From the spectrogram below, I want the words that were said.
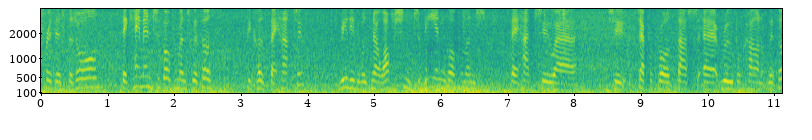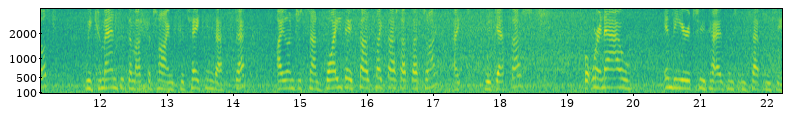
for this at all. They came into government with us because they had to. Really, there was no option to be in government. They had to uh, to step across that uh, Rubicon with us. We commended them at the time for taking that step. I understand why they felt like that at that time. I, we get that. But we're now in the year 2017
